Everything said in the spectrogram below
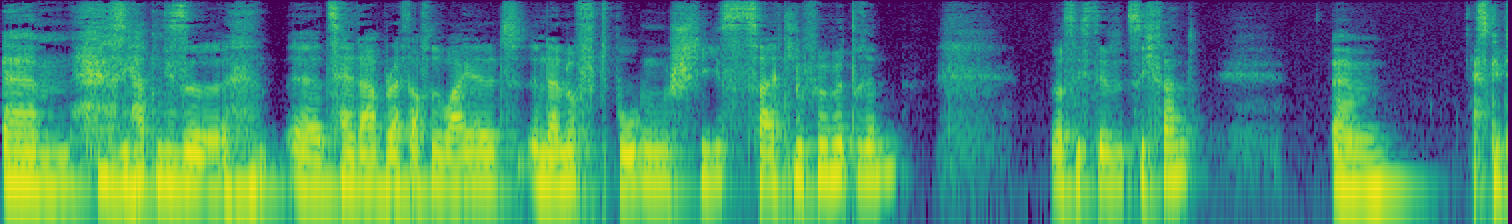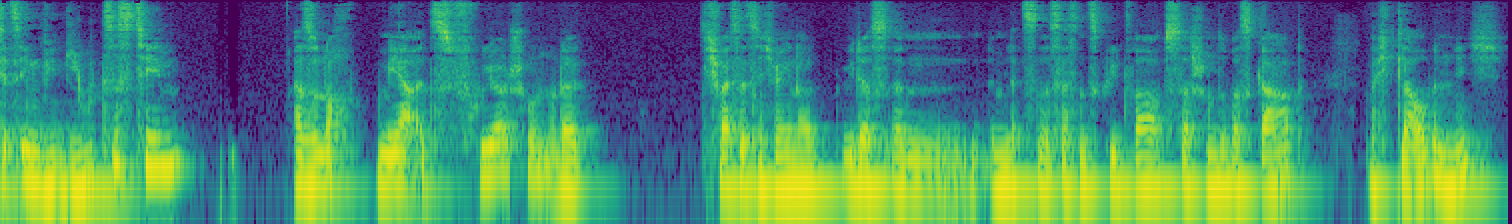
Ähm, sie hatten diese äh, Zelda Breath of the Wild in der Luft Bogenschieß-Zeitlupe mit drin, was ich sehr witzig fand. Ähm, es gibt jetzt irgendwie ein Loot-System, also noch mehr als früher schon, oder ich weiß jetzt nicht mehr genau, wie das in, im letzten Assassin's Creed war, ob es da schon sowas gab, aber ich glaube nicht.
